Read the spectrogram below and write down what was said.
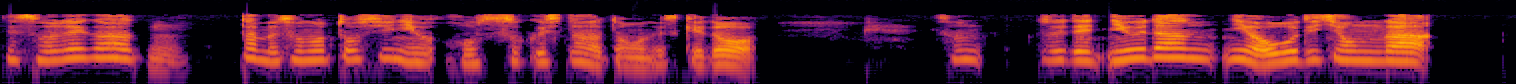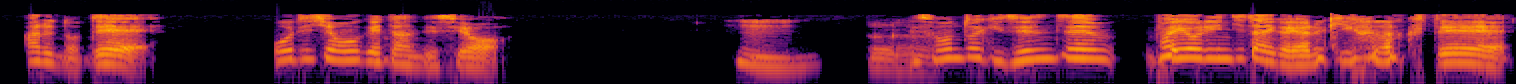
で、それがうん。多分その年に発足したんだと思うんですけど、そんそれで入団にはオーディションがあるので、オーディションを受けたんですよ。うん。うんでその時全然バイオリン自体がやる気がなくて、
